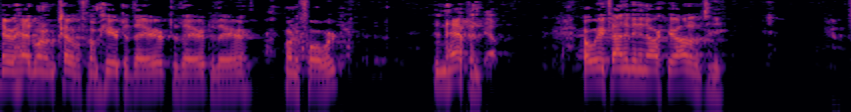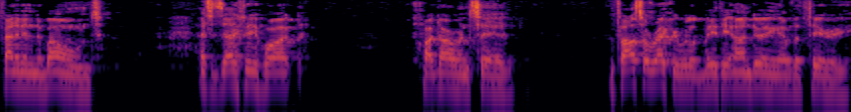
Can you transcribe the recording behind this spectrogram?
Never had one that traveled from here to there, to there, to there, pointing forward. Didn't happen. Yep. Or we found it in archaeology. Found it in the bones. That's exactly what what Darwin said. The fossil record will be the undoing of the theory.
